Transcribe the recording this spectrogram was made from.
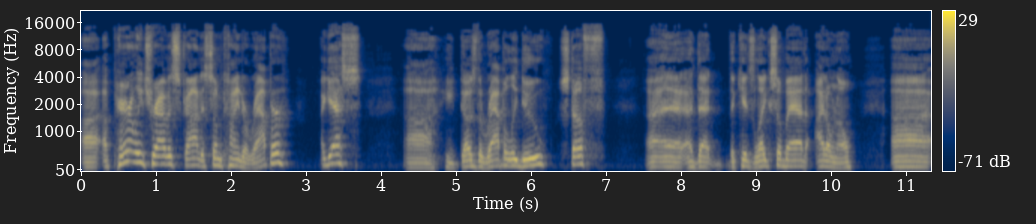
Uh, apparently, Travis Scott is some kind of rapper, I guess. Uh, he does the rapidly do stuff uh, that the kids like so bad. I don't know. Uh,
